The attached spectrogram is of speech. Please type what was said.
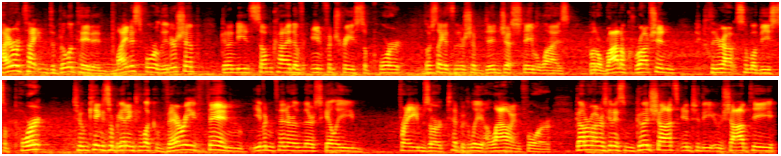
Hierotitan Titan debilitated, minus 4 leadership, gonna need some kind of infantry support. Looks like its leadership did just stabilize, but a Rod of Corruption to clear out some of the support. Tomb Kings are beginning to look very thin, even thinner than their scaly frames are typically allowing for. Gutter Runner's getting some good shots into the Ushabti,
